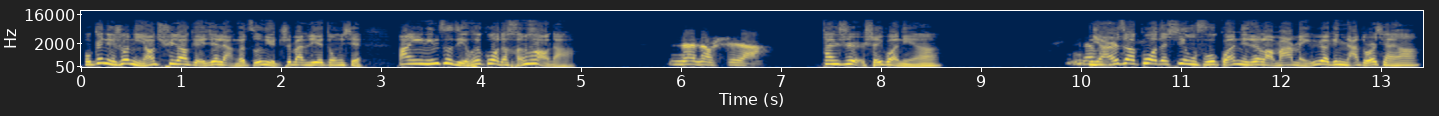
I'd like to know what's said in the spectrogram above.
我跟你说，你要去掉给这两个子女置办这些东西，阿姨您自己会过得很好的。那倒是啊。但是谁管您啊？你儿子过得幸福，管你这老妈每个月给你拿多少钱啊？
